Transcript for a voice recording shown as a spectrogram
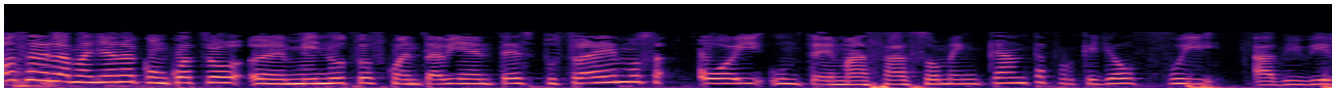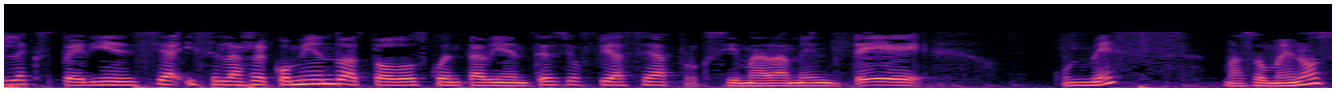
11 de la mañana con cuatro eh, minutos cuentavientes, pues traemos hoy un tema saso. Me encanta porque yo fui a vivir la experiencia y se las recomiendo a todos cuentavientes. Yo fui hace aproximadamente un mes, más o menos,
